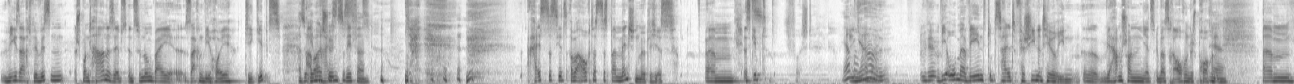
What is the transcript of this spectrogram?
wie gesagt, wir wissen, spontane Selbstentzündung bei äh, Sachen wie Heu, die gibt's. Also aber immer schön zwiffern. Ja. heißt das jetzt aber auch, dass das beim Menschen möglich ist? Ähm, es gibt Ich vorstellen. Ja, ja, wir wie oben erwähnt, gibt es halt verschiedene Theorien. Also wir haben schon jetzt übers Rauchen gesprochen. Ja. Ähm,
